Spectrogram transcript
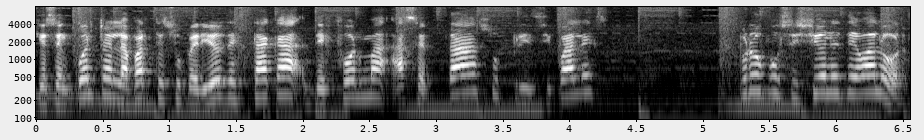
que se encuentra en la parte superior destaca de forma acertada sus principales proposiciones de valor.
